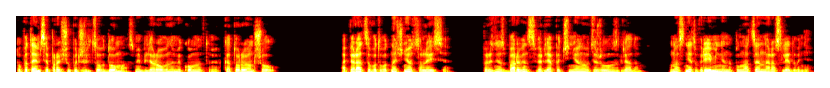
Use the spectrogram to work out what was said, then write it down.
«Попытаемся прощупать жильцов дома с меблированными комнатами, в которые он шел. Операция вот-вот начнется, Лейси произнес Барвин, сверля подчиненного тяжелым взглядом. «У нас нет времени на полноценное расследование.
